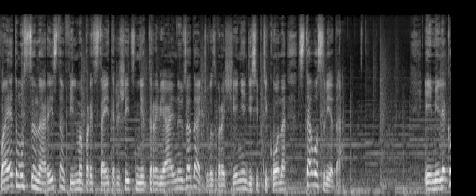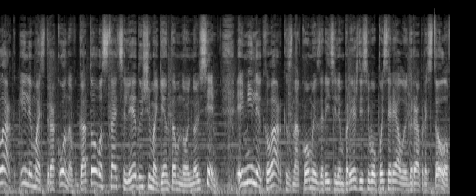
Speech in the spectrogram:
поэтому сценаристам фильма предстоит решить нетривиальную задачу возвращения Десептикона с того света. Эмилия Кларк или Мать Драконов готова стать следующим агентом 007. Эмилия Кларк, знакомая зрителям прежде всего по сериалу «Игра престолов»,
